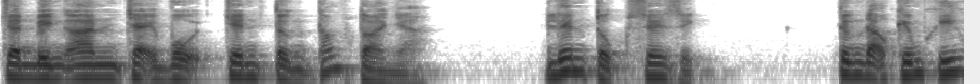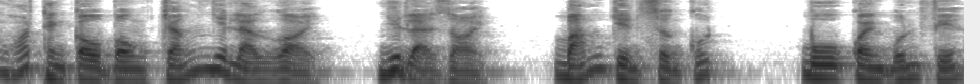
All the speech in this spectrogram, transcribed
Trần Bình An chạy vội trên từng tóc tòa nhà, Liên tục xê dịch. Từng đạo kiếm khí hóa thành cầu vòng trắng như là gỏi, Như là giỏi, Bám trên xương cốt, Bu quanh bốn phía.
